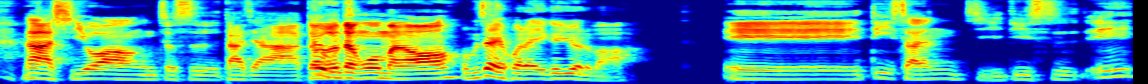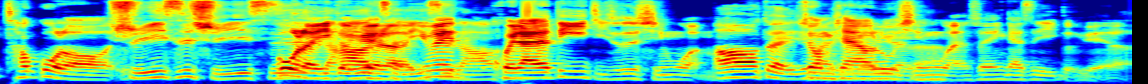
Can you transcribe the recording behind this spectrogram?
那希望就是大家都有等我们哦。我们这里回来一个月了吧？诶、第三集、第四，诶、超过了哦，许医师，许医师过了一个月了，因为回来的第一集就是新闻嘛，哦，对，所以我们现在要录新闻，所以应该是一个月了。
